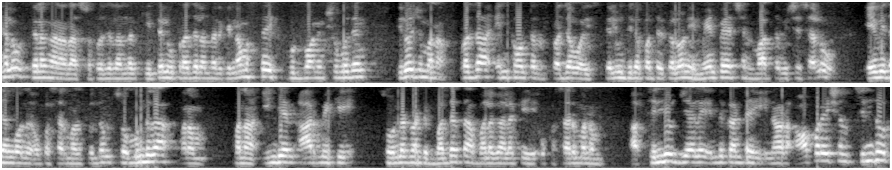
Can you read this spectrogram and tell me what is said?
హలో తెలంగాణ రాష్ట్ర ప్రజలందరికీ తెలుగు ప్రజలందరికీ నమస్తే గుడ్ మార్నింగ్ శుభోదయం. ఈ రోజు మన ప్రజా ఎన్కౌంటర్ ప్రజా వాయిస్ తెలుగు దినపత్రికలోని మెయిన్ పేజ్ వార్త విశేషాలు ఏ విధంగా ఒకసారి మనం చూద్దాం. సో ముందుగా మనం మన ఇండియన్ ఆర్మీకి సో ఉన్నటువంటి భద్రతా బలగాలకి ఒకసారి మనం సెల్యూట్ చేయాలి. ఎందుకంటే ఈనాడు ఆపరేషన్ సింధూర్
